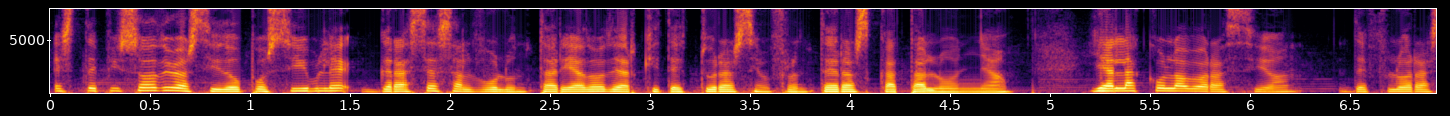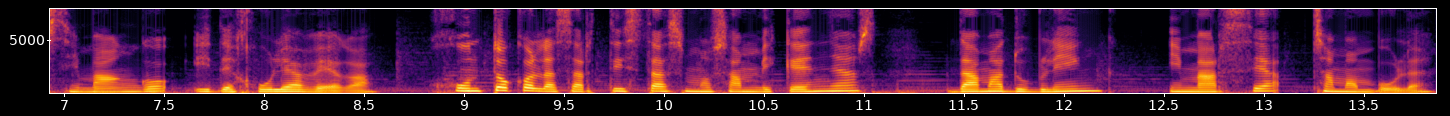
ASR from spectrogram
Este episodio ha sido posible gracias al voluntariado de Arquitectura Sin Fronteras Cataluña y a la colaboración de Flora Simango y de Julia Vega, junto con las artistas mozambiqueñas Dama Dublín y Marcia Chamambule.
